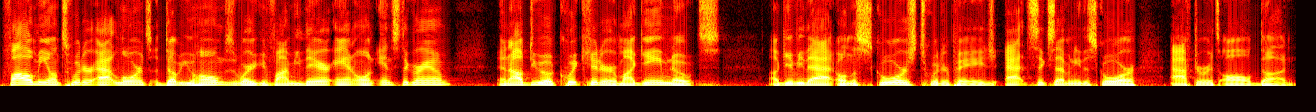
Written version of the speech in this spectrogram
Follow me on Twitter at Lawrence W. Holmes is where you can find me there and on Instagram. And I'll do a quick hitter, my game notes. I'll give you that on the Scores Twitter page at 670 the score after it's all done.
